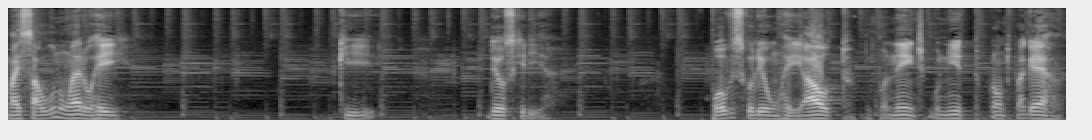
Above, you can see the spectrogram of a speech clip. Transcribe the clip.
Mas Saul não era o rei que Deus queria. O povo escolheu um rei alto, imponente, bonito, pronto para a guerra.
